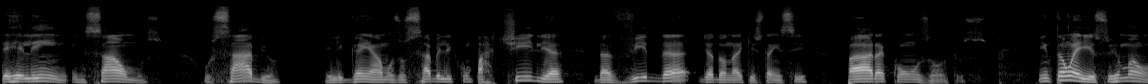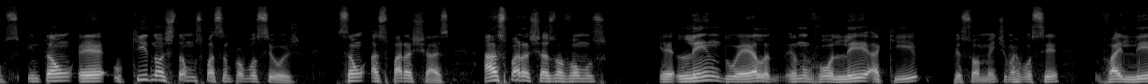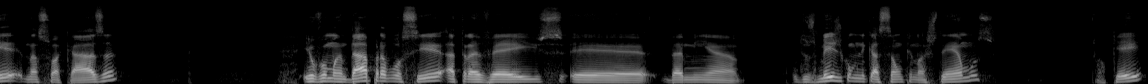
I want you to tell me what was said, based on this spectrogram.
Terrelim, em Salmos, o sábio, ele ganha almas, o sábio ele compartilha da vida de Adonai que está em si para com os outros. Então é isso, irmãos. Então é o que nós estamos passando para você hoje são as paraxás. As paraxás nós vamos é, lendo ela. Eu não vou ler aqui pessoalmente, mas você vai ler na sua casa eu vou mandar para você através é, da minha dos meios de comunicação que nós temos, ok?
